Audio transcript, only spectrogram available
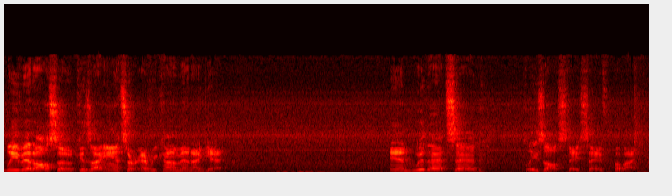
leave it also, because I answer every comment I get. And with that said, please all stay safe. Bye bye.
